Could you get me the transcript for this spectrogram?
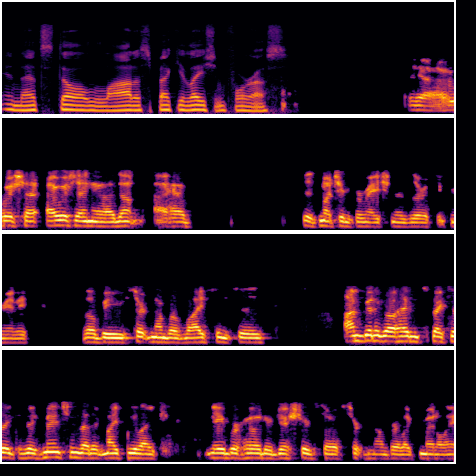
and that's still a lot of speculation for us. Yeah, I wish I, I wish I knew. I don't. I have as much information as the rest of the community. There'll be a certain number of licenses. I'm going to go ahead and speculate because they've mentioned that it might be like neighborhood or district, so a certain number, like might only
